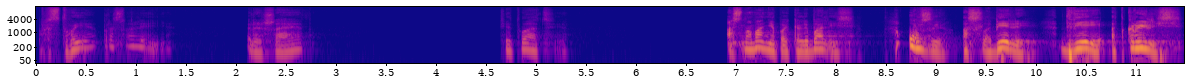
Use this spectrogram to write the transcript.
Простое прославление решает ситуацию. Основания поколебались, узы ослабели, двери открылись.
